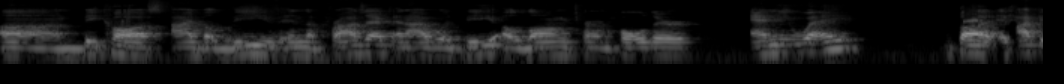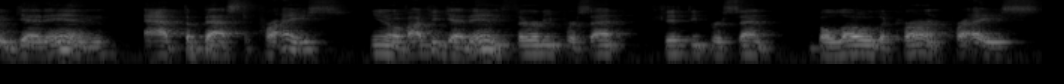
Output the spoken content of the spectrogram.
um, because I believe in the project, and I would be a long term holder anyway. But if I could get in at the best price, you know, if I could get in 30%, 50% below the current price,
